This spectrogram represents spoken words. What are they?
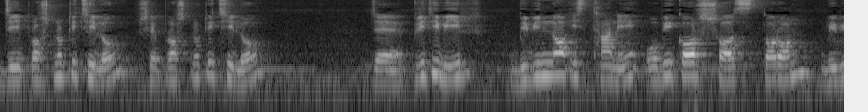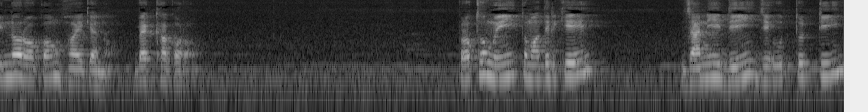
যে প্রশ্নটি ছিল, সে প্রশ্নটি ছিল যে পৃথিবীর বিভিন্ন স্থানে অভিকর্ষ ত্বরণ বিভিন্ন রকম হয় কেন? ব্যাখ্যা করো। প্রথমেই তোমাদেরকে জানিয়ে দিই যে উত্তরটি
